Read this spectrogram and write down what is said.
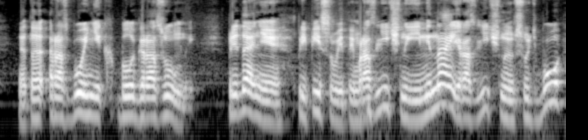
– это разбойник благоразумный. Предание приписывает им различные имена и различную судьбу,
